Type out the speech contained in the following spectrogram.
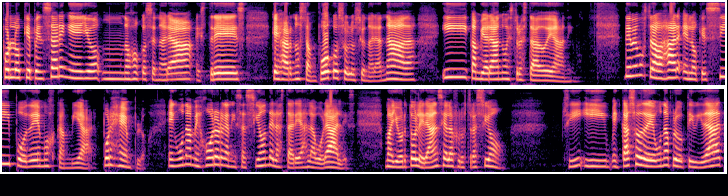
Por lo que pensar en ello mm, nos ocasionará estrés, quejarnos tampoco solucionará nada y cambiará nuestro estado de ánimo. Debemos trabajar en lo que sí podemos cambiar. Por ejemplo, en una mejor organización de las tareas laborales, mayor tolerancia a la frustración, ¿sí? Y en caso de una productividad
